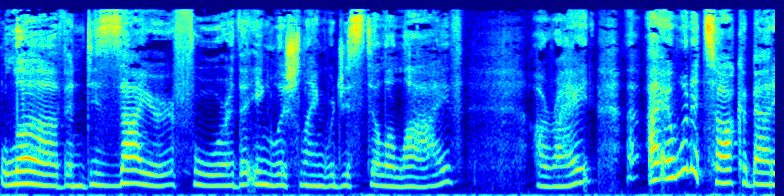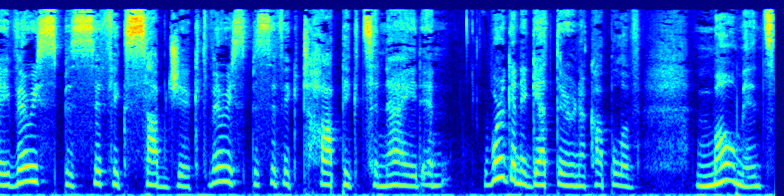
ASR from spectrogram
love and desire for the English language is still alive. All right. I, I want to talk about a very specific subject, very specific topic tonight, and we're going to get there in a couple of moments.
